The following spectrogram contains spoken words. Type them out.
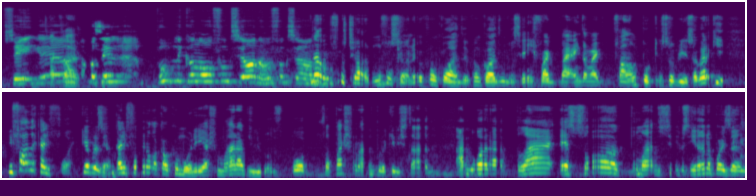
Sim, tá claro. você, público não funciona, não funciona. Não, não funciona, não funciona. Eu concordo, eu concordo com você. A gente vai, vai, ainda vai falar um pouquinho sobre isso. Agora aqui, me fala da Califórnia. Porque, por exemplo, Califórnia é um local que eu morei, acho maravilhoso. Pô, sou apaixonado por aquele estado. Agora, lá é só tomado sempre assim, ano após ano.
